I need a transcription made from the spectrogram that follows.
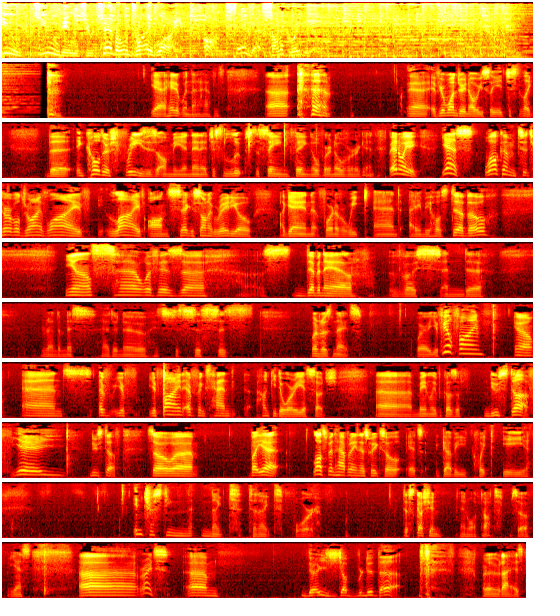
You've tuned in to Turbo Drive Live on Sega Sonic Radio. Yeah, I hate it when that happens. Uh, uh, if you're wondering, obviously, it just like the encoder freezes on me, and then it just loops the same thing over and over again. But anyway, yes, welcome to Turbo Drive Live, live on Sega Sonic Radio again for another week, and I am your host Turbo. Yes, uh, with his uh, debonair voice and. Uh, randomness. I don't know. It's just, just it's one of those nights where you feel fine, you know, and you're you're fine. Everything's hand hunky dory as such. Uh, mainly because of new stuff. Yay, new stuff. So, uh, but yeah, lots been happening this week, so it's gonna be quite a interesting night tonight for discussion and whatnot. So yes, uh, right. Um. Whatever that is.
